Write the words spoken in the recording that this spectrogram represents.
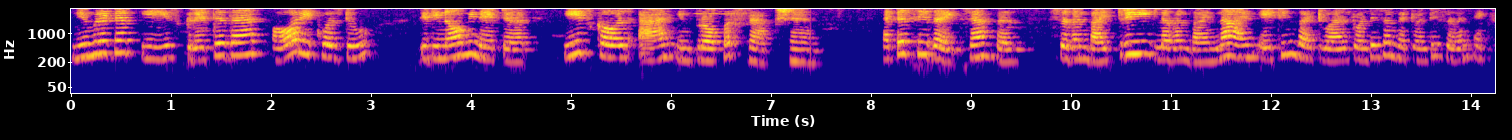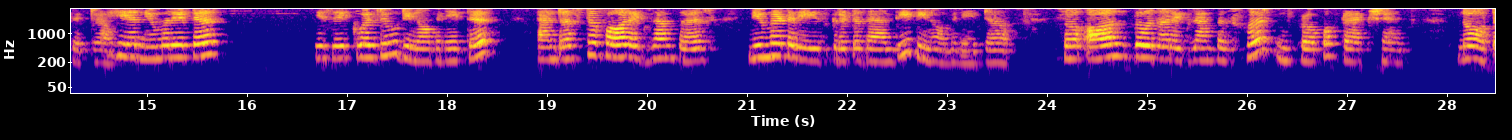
numerator is greater than or equal to the denominator is called an improper fraction. Let us see the example 7 by 3, 11 by 9, 18 by 12, 27 by 27, etc. Here numerator is equal to denominator and rest of all examples numerator is greater than the denominator. So all those are examples for improper fraction. Note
